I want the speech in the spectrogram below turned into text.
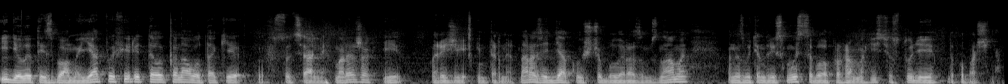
і ділитись з вами як в ефірі телеканалу, так і в соціальних мережах і мережі інтернет. Наразі дякую, що були разом з нами. Мене звуть Андрій Смусь. Це була програма «Гість у студії. До побачення.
